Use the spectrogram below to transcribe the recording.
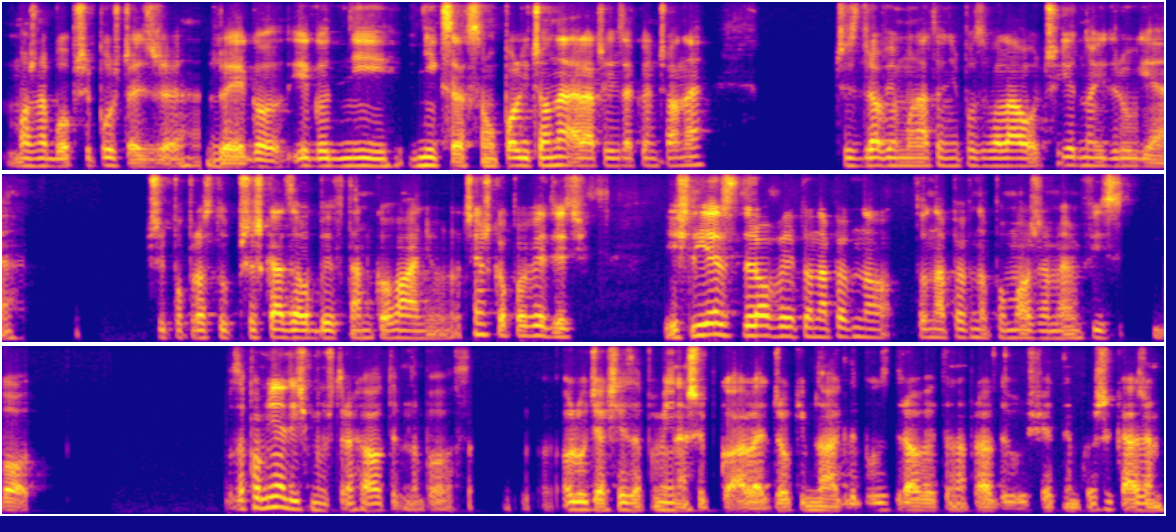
można było przypuszczać, że, że jego, jego dni w Knicksach są policzone, a raczej zakończone. Czy zdrowie mu na to nie pozwalało, czy jedno i drugie, czy po prostu przeszkadzałby w tankowaniu. No ciężko powiedzieć. Jeśli jest zdrowy, to na pewno, to na pewno pomoże Memphis, bo zapomnieliśmy już trochę o tym, no bo o ludziach się zapomina szybko, ale Joakim Noah, gdy był zdrowy, to naprawdę był świetnym koszykarzem.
